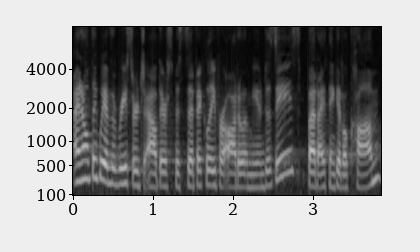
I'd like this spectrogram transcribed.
I don't think we have the research out there specifically for autoimmune disease, but I think it'll come.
